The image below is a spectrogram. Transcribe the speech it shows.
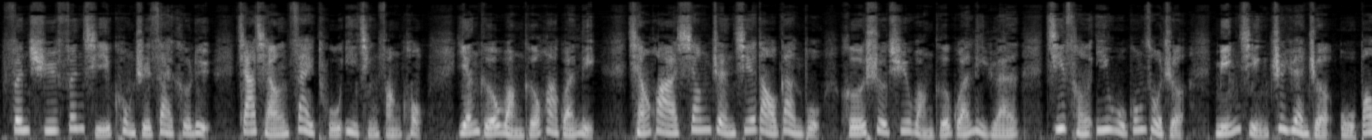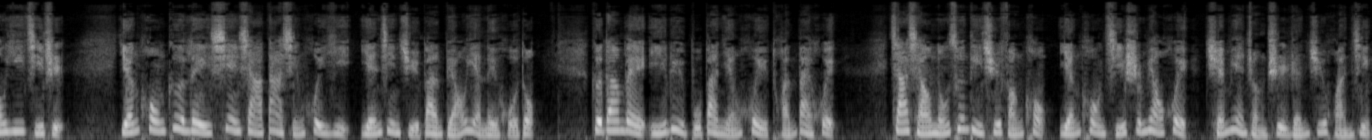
分区分级控制载客率，加强在途疫情防控，严格网格化管理，强化乡镇街道干部和社区网格管理员、基层医务工作者、民警志愿者“五包一”机制，严控各类线下大型会议，严禁举办表演类活动，各单位一律不办年会、团拜会，加强农村地区防控，严控集市庙会，全面整治人居环境。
